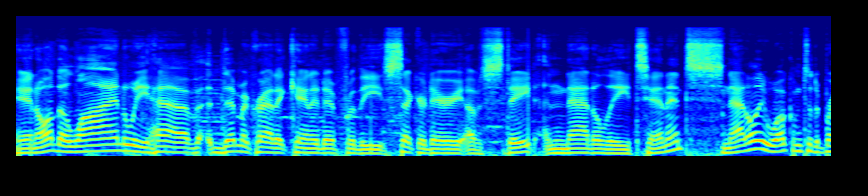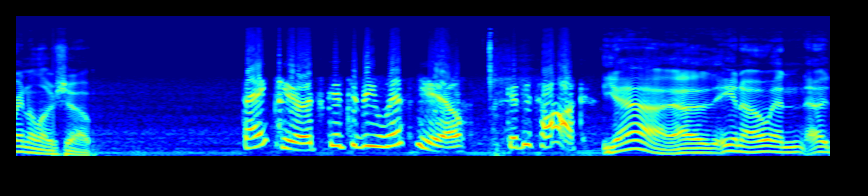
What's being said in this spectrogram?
And on the line, we have Democratic candidate for the Secretary of State, Natalie Tennant. Natalie, welcome to the Brandon Show. Thank you. It's good to be with you. Good to talk. Yeah, uh, you know, and uh,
